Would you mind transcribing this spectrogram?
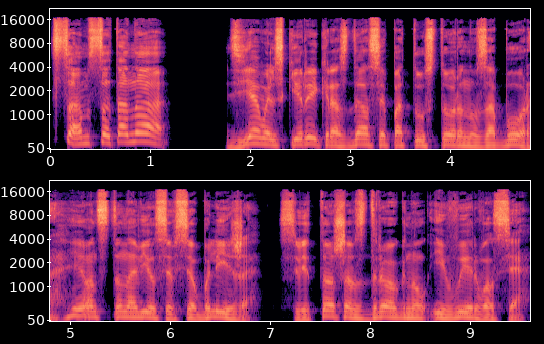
сам сатана!» Дьявольский рык раздался по ту сторону забора, и он становился все ближе. Святоша вздрогнул и вырвался.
